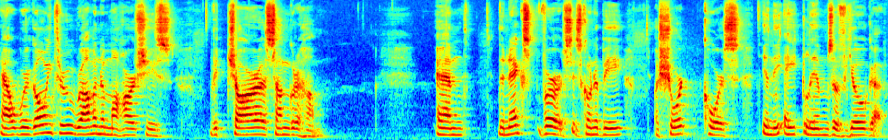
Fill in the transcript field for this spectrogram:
Now, we're going through Ramana Maharshi's Vichara Sangraham. And the next verse is going to be a short course in the eight limbs of yoga.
